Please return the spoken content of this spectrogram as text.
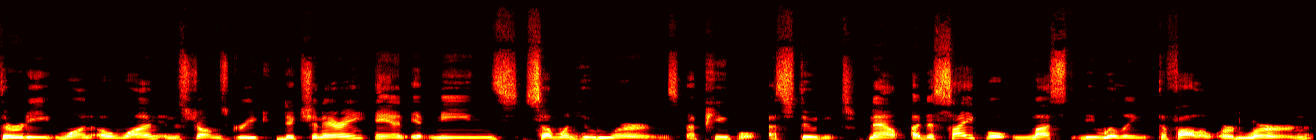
3101 in the Strong's Greek dictionary, and it means someone who learns, a pupil, a student. Now, a disciple must be willing to follow or learn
